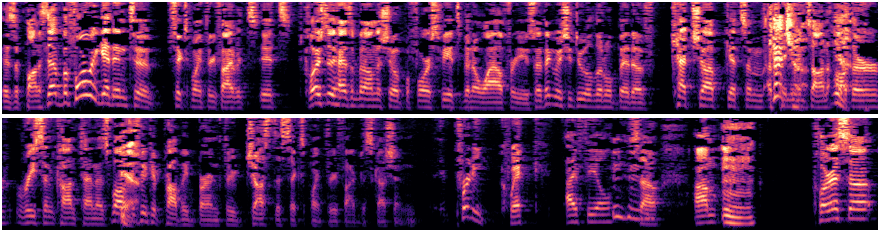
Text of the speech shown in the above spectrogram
is upon us. Now, before we get into 6.35, it's, it's, Clarissa hasn't been on the show before. Svi, it's been a while for you. So I think we should do a little bit of catch up, get some Catch opinions up, on yeah. other recent content as well. Because we could probably burn through just the 6.35 discussion pretty quick, I feel. So, um, Clarissa,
